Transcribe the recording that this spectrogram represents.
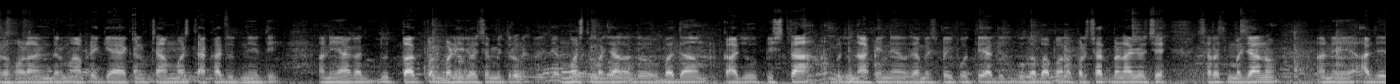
રહોડા અંદરમાં આપણે ગયા કારણ ચા મસ્ત આખા દૂધની હતી. અને આગળ દૂધ પાક પણ બની રહ્યો છે મિત્રો. મસ્ત મજાનો તો બદામ, કાજુ, પિસ્તા બધું નાખીને રમેશભાઈ પોતે આજે ગોગા બાપાનો પ્રસાદ બનાવ્યો છે. સરસ મજાનો. અને આજે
